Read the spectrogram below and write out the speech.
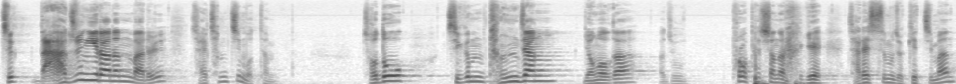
즉, 나중이라는 말을 잘 참지 못합니다. 저도 지금 당장 영어가 아주 프로페셔널하게 잘했으면 좋겠지만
